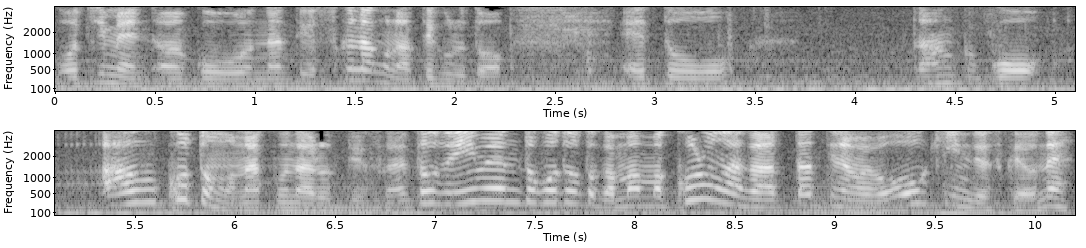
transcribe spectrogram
う、落ち面、こう、なんていう少なくなってくると、えっ、と、なんかこう、会うこともなくなるっていうんですかね。当然イベントごととか、まあまあコロナがあったっていうのは大きいんですけどね。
